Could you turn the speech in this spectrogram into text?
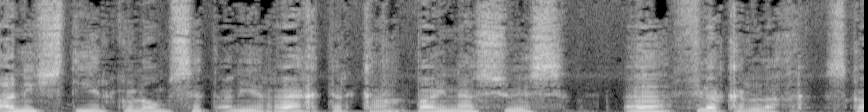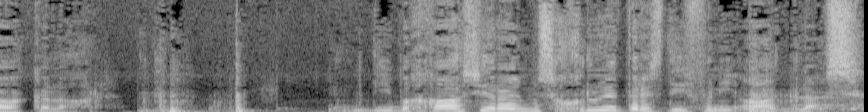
aan die stuurkolom sit aan die regterkant byna soos 'n flikkerlig skakelaar. Die bagasieruim is groter as die van die A-klas.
